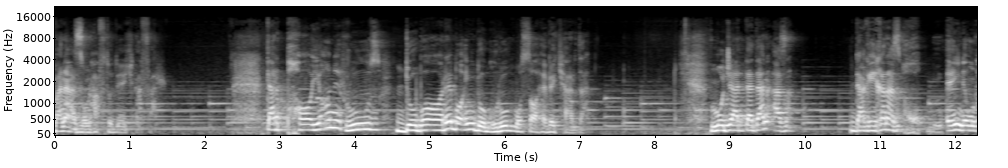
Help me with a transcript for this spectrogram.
و نه از اون هفتاد یک نفر. در پایان روز دوباره با این دو گروه مصاحبه کردن. مجددا از دقیقا از عین اون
